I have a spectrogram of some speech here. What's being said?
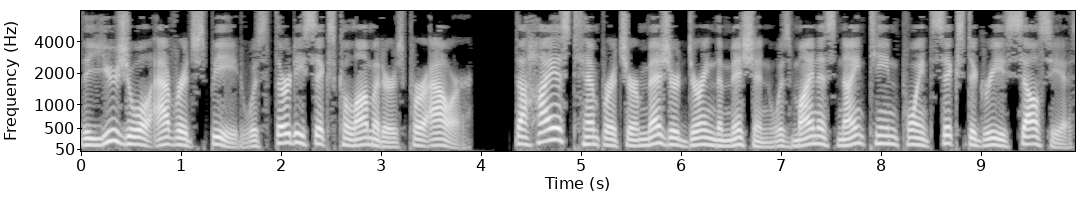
The usual average speed was 36 km per hour. The highest temperature measured during the mission was minus 19.6 degrees Celsius,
